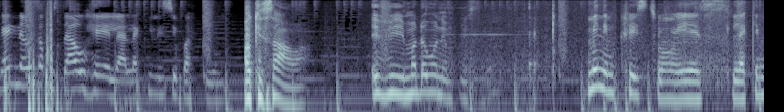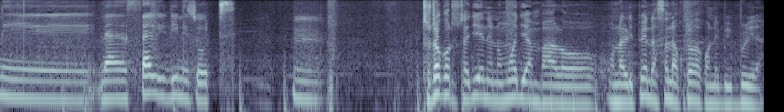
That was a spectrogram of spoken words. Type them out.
yani naweza kusahau hela lakini sio perfume Okay, sawa. Hivi madam ni Mkristo? mi ni mkristo yes lakini nasali dini zote mm. Tutaka tutajie neno moja ambalo unalipenda sana kutoka kwenye Biblia.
